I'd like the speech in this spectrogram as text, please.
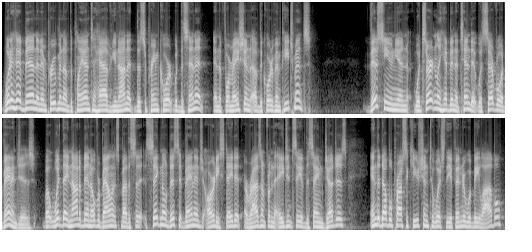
Would it have been an improvement of the plan to have united the Supreme Court with the Senate in the formation of the Court of Impeachments? This union would certainly have been attended with several advantages, but would they not have been overbalanced by the signal disadvantage already stated arising from the agency of the same judges in the double prosecution to which the offender would be liable?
